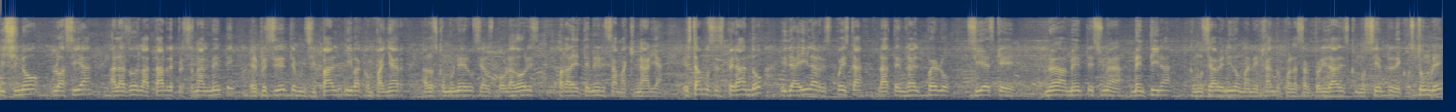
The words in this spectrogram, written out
y si no lo hacía a las 2 de la tarde personalmente, el presidente municipal iba a acompañar a los comuneros y a los pobladores para detener esa maquinaria. Estamos esperando y de ahí la respuesta la tendrá el pueblo si es que nuevamente es una mentira como se ha venido manejando con las autoridades como siempre de costumbre,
